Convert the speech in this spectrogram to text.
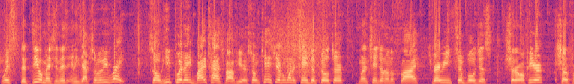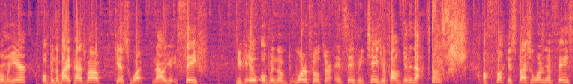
which the Theo mentioned this, and he's absolutely right. So he put a bypass valve here. So in case you ever want to change the filter, want to change it on the fly, it's very simple. Just shut it off here, shut it from here, open the bypass valve, guess what? Now you're safe. You can open the water filter and safely change it without getting that a fucking of water in your face,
